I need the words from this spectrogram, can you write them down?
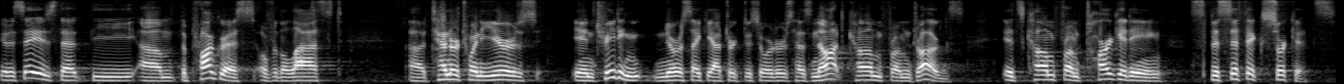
going to say is that the, um, the progress over the last uh, 10 or 20 years in treating neuropsychiatric disorders has not come from drugs. It's come from targeting specific circuits,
